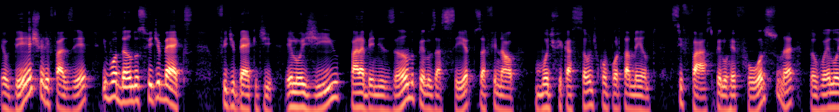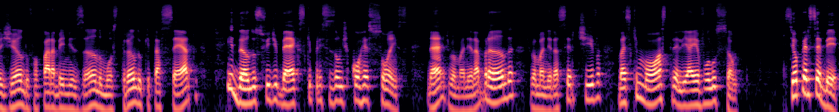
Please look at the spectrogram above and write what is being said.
eu deixo ele fazer e vou dando os feedbacks. Feedback de elogio, parabenizando pelos acertos, afinal, modificação de comportamento se faz pelo reforço, né? Então eu vou elogiando, vou parabenizando, mostrando o que está certo e dando os feedbacks que precisam de correções, né? De uma maneira branda, de uma maneira assertiva, mas que mostre ali a evolução. Se eu perceber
